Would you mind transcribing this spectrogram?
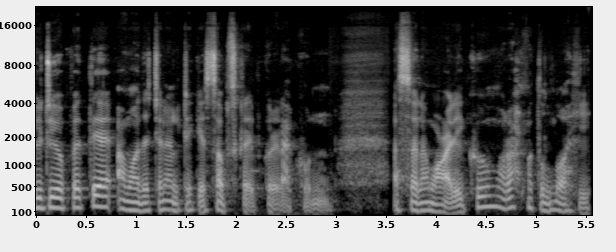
ভিডিও পেতে আমাদের চ্যানেলটিকে সাবস্ক্রাইব করে রাখুন। আসসালামু আলাইকুম রহমতুল্লাহি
